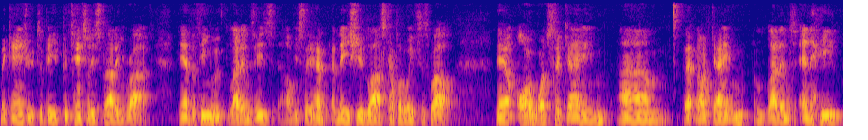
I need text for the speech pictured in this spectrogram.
McAndrew to be potentially starting ruck. Now, the thing with Ladhams, he's obviously had an issue the last couple of weeks as well. Now, I watched that game, um, that night game, Ladhams, and he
